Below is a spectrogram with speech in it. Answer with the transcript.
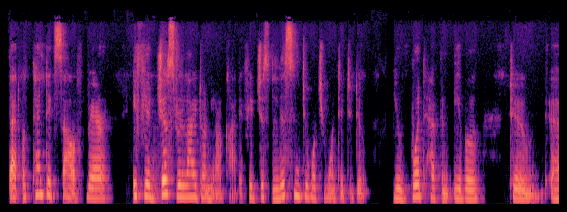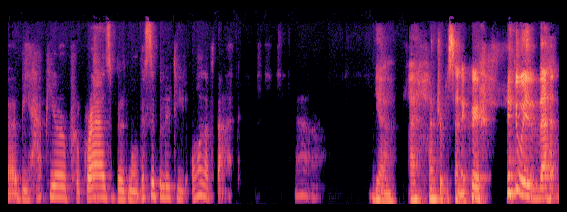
that authentic self, where if you just relied on your gut, if you just listened to what you wanted to do, you would have been able to uh, be happier, progress, build more visibility, all of that. Yeah. Yeah, I 100% agree with that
